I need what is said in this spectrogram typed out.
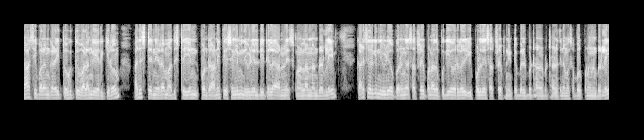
ராசி பலன்களை தொகுத்து வழங்க இருக்கிறோம். அதிர்ஷ்ட நிறம் அதிர்ஷ்ட எண் போன்ற அனைத்து விஷயங்களும் இந்த வீடியோவில் டீட்டெயிலாக அனலைஸ் பண்ணலாம் நண்பர்களே. கடைசி வரைக்கும் இந்த வீடியோ பாருங்க. சப்ஸ்கிரைப் பண்ணாத புதியவர்கள் இப்பொழுதே சப்ஸ்கிரைப் பண்ணிட்டு பெல் பட்டன் பட்டன் அழுத்தி நமக்கு சப்போர்ட் பண்ணுங்க நண்பர்களே.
